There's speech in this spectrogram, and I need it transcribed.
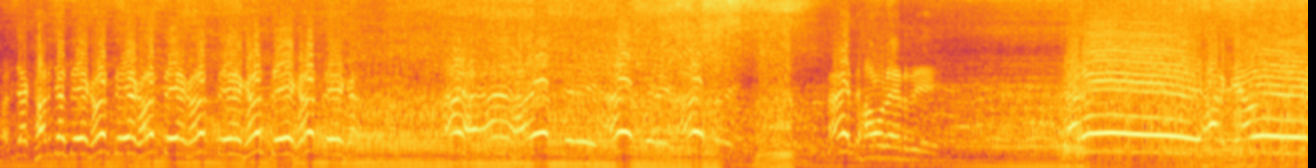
ਖੜ ਜਾ ਖੜ ਜਾ, ਦੇਖ ਦੇਖ ਦੇਖ ਦੇਖ ਦੇਖ ਦੇਖ। ਹਾਏ ਹਾਏ ਹਾਏ ਤੇਰੇ ਹਾਏ ਤੇਰੇ ਹਾਏ ਤੇਰੇ। ਹਾਏ ਹਾਲੈਂਡ ਦੇ। ਚਾਰੇ ਹਟ ਗਿਆ ਓਏ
